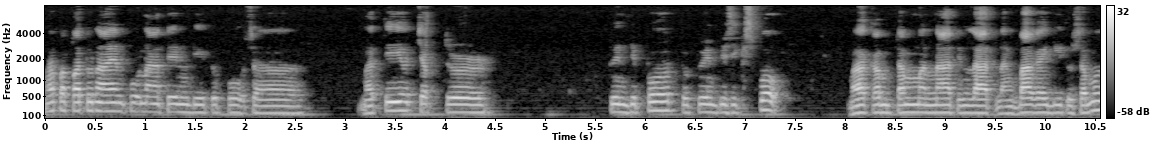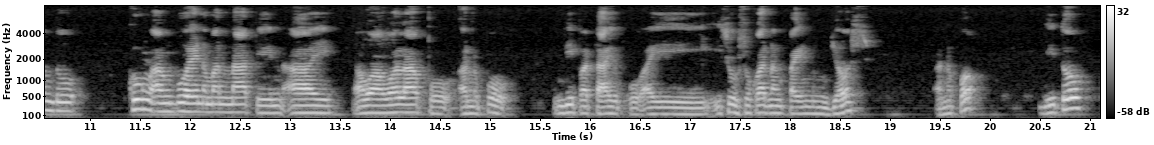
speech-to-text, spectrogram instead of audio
mapapatunayan po natin dito po sa Matthew chapter 24 to 26 po. Makamtaman natin lahat ng bagay dito sa mundo kung ang buhay naman natin ay nawawala po, ano po, hindi pa tayo po ay isusuka ng Panginoong Diyos. Ano po? Dito,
